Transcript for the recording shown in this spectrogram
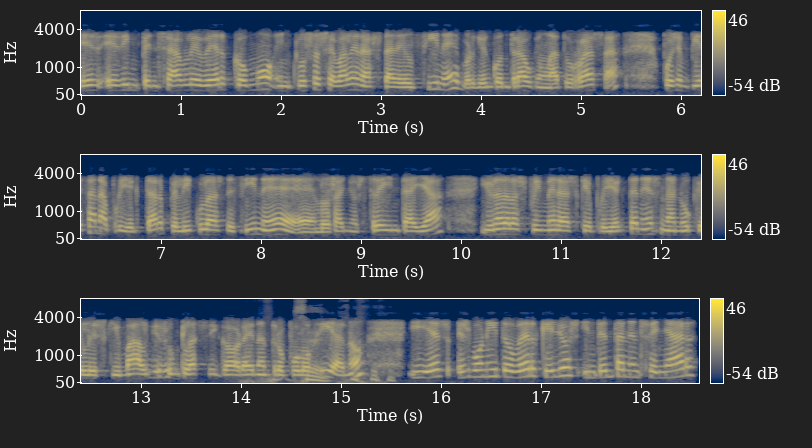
es, es impensable ver cómo incluso se valen hasta del cine, porque he encontrado que en la Turrasa, pues empiezan a proyectar películas de cine en los años 30 ya, y una de las primeras que proyectan es Nanuk el Esquimal, que es un clásico ahora en antropología, ¿no? Y es, es bonito ver que ellos intentan enseñar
